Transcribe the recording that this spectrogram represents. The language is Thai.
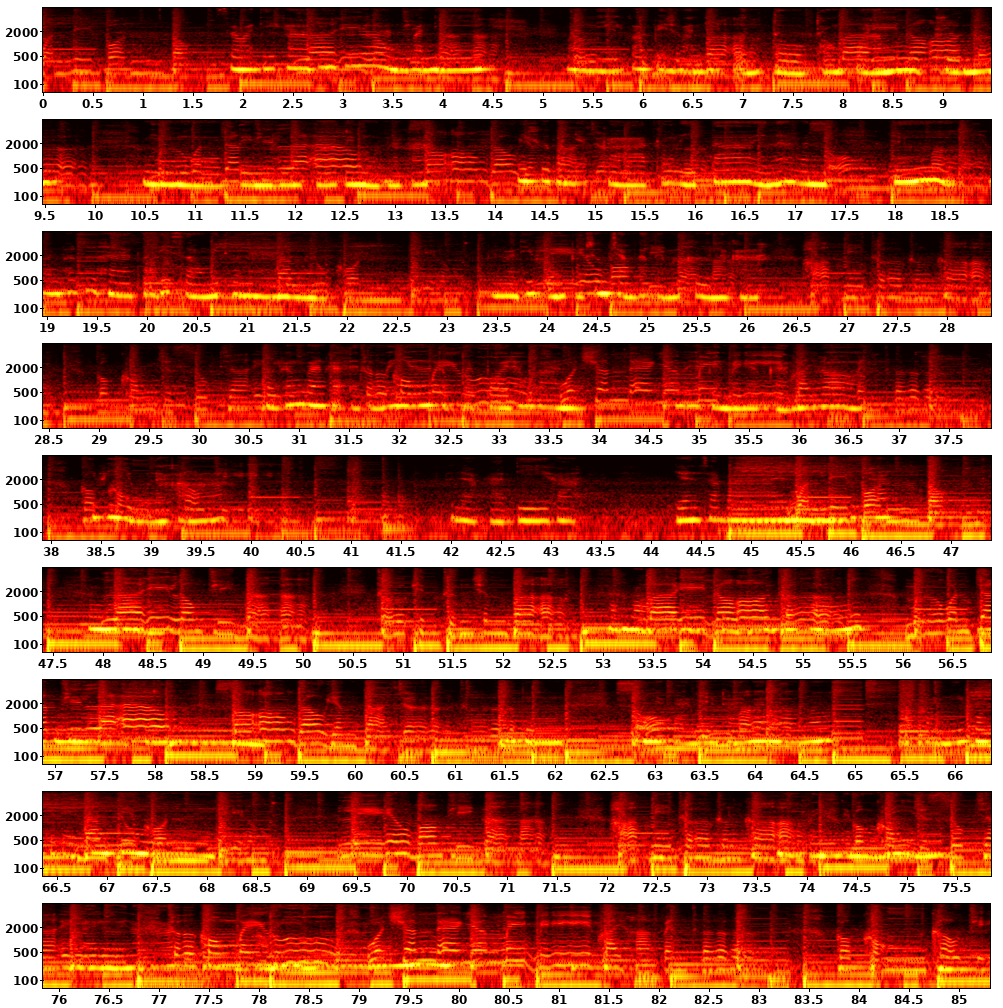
สวัสดีค่ะเพื่อนๆวันนี้ วันนี้ก็เป็นวันที่ฝนตกท้องฟ้ามืดครึ้มมีหมอกเต็มท้องฟ้าไปหมดนะคะนี่คือบรรยากาศเกาหลีใต้นะวันนี้วันพฤหัสวันที่2มิถุนายนเป็นวันที่ฝนตกชุ่มฉ่ำตั้งแต่เมื่อคืนนะคะ หากมีเธอข้างๆก็คงจะ สุขใจตกทั้งวันค่ะแต่ตกไม่เยอะตกปล่อยๆทั้งวันว่าฉันเองยังไม่ก็จะเป็นบรรยากาศรอบๆเป็นเธอก็ที่พี่อยู่นะคะเข้าทีบรรยากาศดีค่ะ เย็นสบายวันนี้ฝนตกข้างไหลล่างลงที่หน้าต่างเธอคิดถึงฉันบ้างข้างบนไม่นอนเธอ เมื่อวันจันทร์ที่แล้ว องที่หน้าต่างหากมีเธอข้างไปมีแต่ๆหมก็คงจะสุขใจ เธอคงไม่รู้ ว่าฉันเองยังไม่มีใครหากเป็นเธอ ก็คงเข้าที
